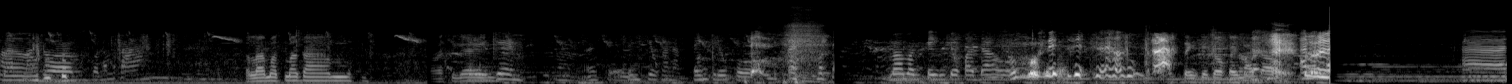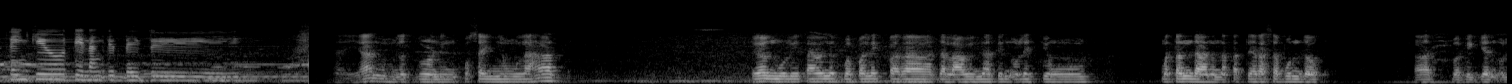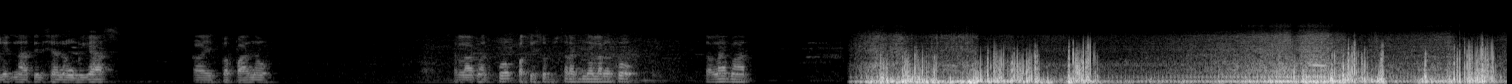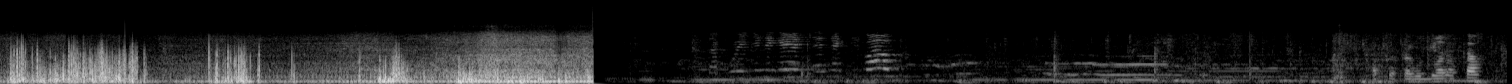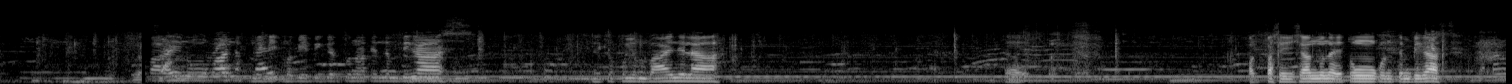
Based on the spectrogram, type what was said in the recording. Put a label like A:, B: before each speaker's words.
A: Salamat,
B: po.
A: madam. Salamat, ah.
C: Madam. Ah, sige.
A: Again.
B: Okay.
A: Thank you ka na.
B: Thank you po.
D: Ma, mag-thank you ka daw. Ulit-ulit lang.
C: Thank you daw kay madam.
B: Ah, thank you, Tinang Tidaytoy.
C: Ayan, good morning po sa inyong lahat. Ngayon, muli tayo nagbabalik para dalawin natin ulit yung matanda na nakatira sa bundok at mabigyan ulit natin siya ng bigas kahit papano. Salamat po, pakisubscribe na lang po. Salamat. Pagkakagudwara ka. Bahay nung one, mabi- mabibigyan po natin ng bigas. Ito po yung bahay nila. Eh, pagpasensyahan mo na itong kunting bigas.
